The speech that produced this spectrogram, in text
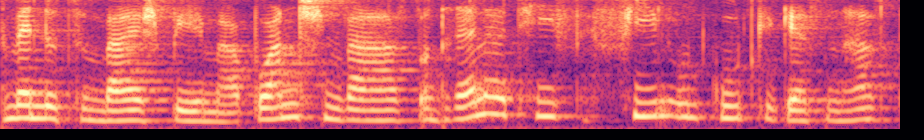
wenn du zum Beispiel mal brunchen warst und relativ viel und gut gegessen hast,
